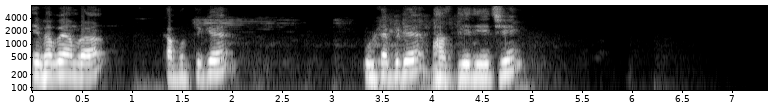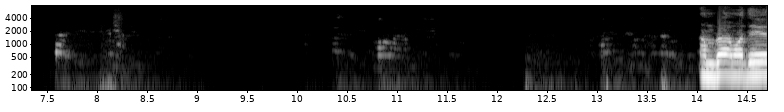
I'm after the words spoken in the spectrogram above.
এভাবে আমরা কাপড়টিকে উল্টা পিঠে ভাঁজ দিয়ে দিয়েছি। আমরা আমাদের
